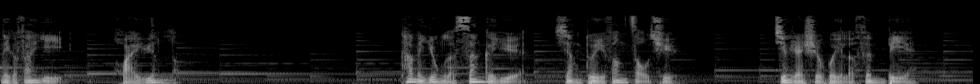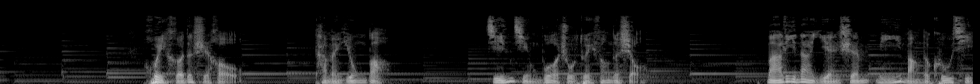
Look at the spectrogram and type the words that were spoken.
那个翻译怀孕了。他们用了三个月向对方走去，竟然是为了分别。会合的时候，他们拥抱，紧紧握住对方的手。玛丽娜眼神迷茫的哭泣，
